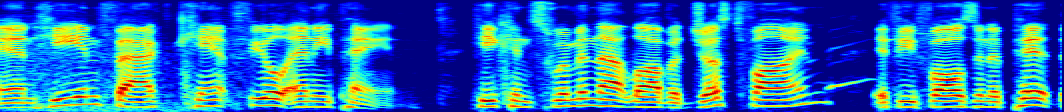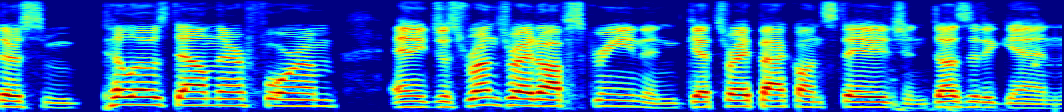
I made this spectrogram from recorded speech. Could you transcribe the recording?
and he in fact can't feel any pain. He can swim in that lava just fine, if he falls in a pit, there's some pillows down there for him, and he just runs right off screen and gets right back on stage and does it again.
